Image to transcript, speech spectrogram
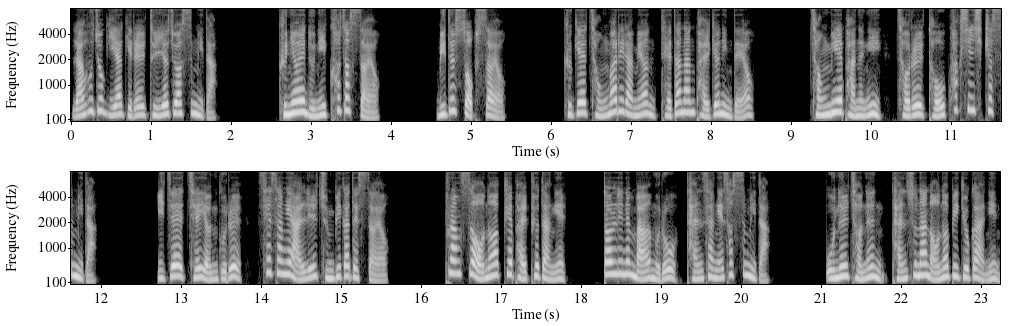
라후족 이야기를 들려주었습니다. 그녀의 눈이 커졌어요. 믿을 수 없어요. 그게 정말이라면 대단한 발견인데요. 정미의 반응이 저를 더욱 확신시켰습니다. 이제 제 연구를 세상에 알릴 준비가 됐어요. 프랑스 언어학회 발표 당일 떨리는 마음으로 단상에 섰습니다. 오늘 저는 단순한 언어 비교가 아닌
